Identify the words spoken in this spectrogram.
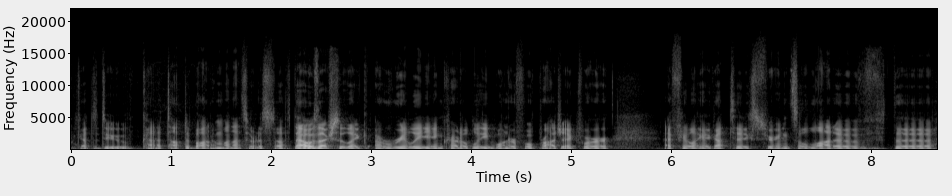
we got to do kind of top to bottom on that sort of stuff. That was actually like a really incredibly wonderful project where I feel like I got to experience a lot of the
